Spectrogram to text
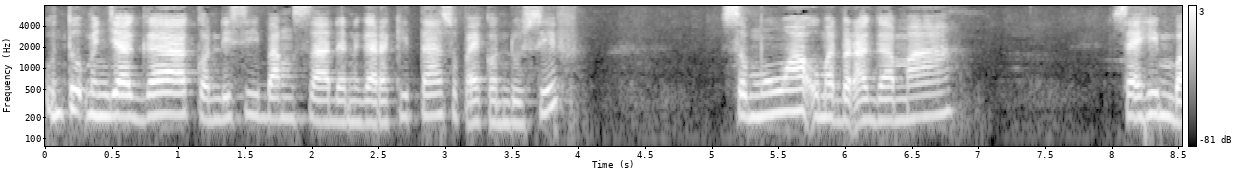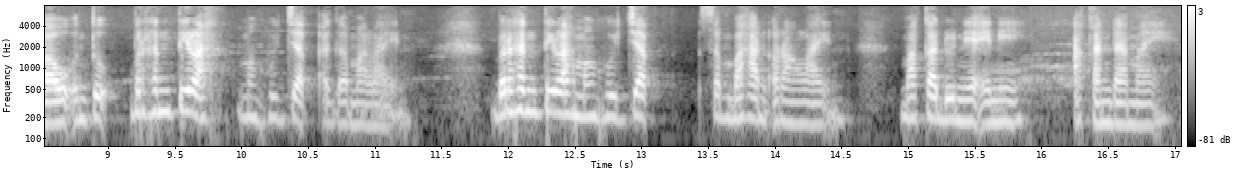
untuk menjaga kondisi bangsa dan negara kita supaya kondusif, semua umat beragama saya himbau untuk berhentilah menghujat agama lain. Berhentilah menghujat sembahan orang lain, maka dunia ini akan damai.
